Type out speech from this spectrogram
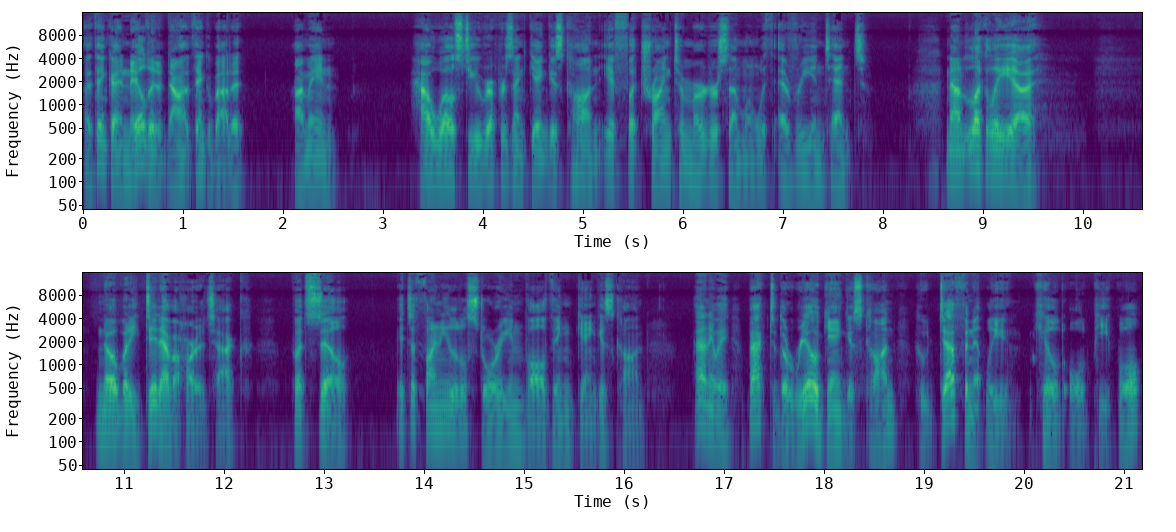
I think I nailed it now I think about it. I mean, how else do you represent Genghis Khan if but trying to murder someone with every intent? Now, luckily, uh, Nobody did have a heart attack, but still, it's a funny little story involving Genghis Khan. Anyway, back to the real Genghis Khan, who definitely killed old people.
